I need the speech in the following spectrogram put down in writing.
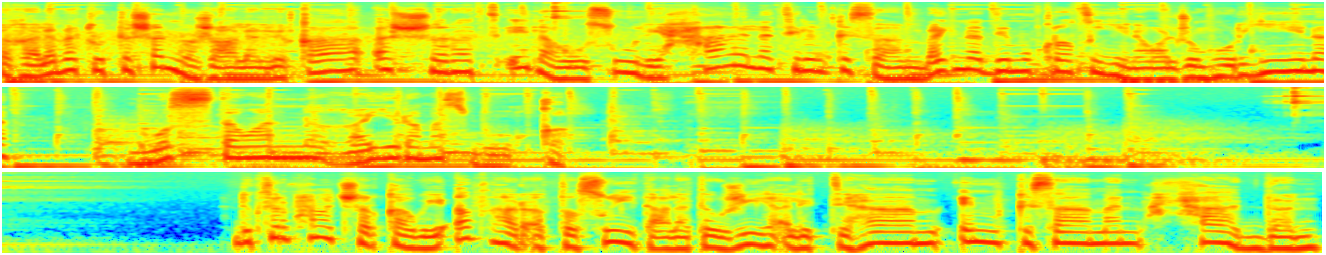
غلبة التشنج على اللقاء أشرت إلى وصول حالة الانقسام بين الديمقراطيين والجمهوريين مستوى غير مسبوق. دكتور محمد شرقاوي أظهر التصويت على توجيه الاتهام انقساما حادا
